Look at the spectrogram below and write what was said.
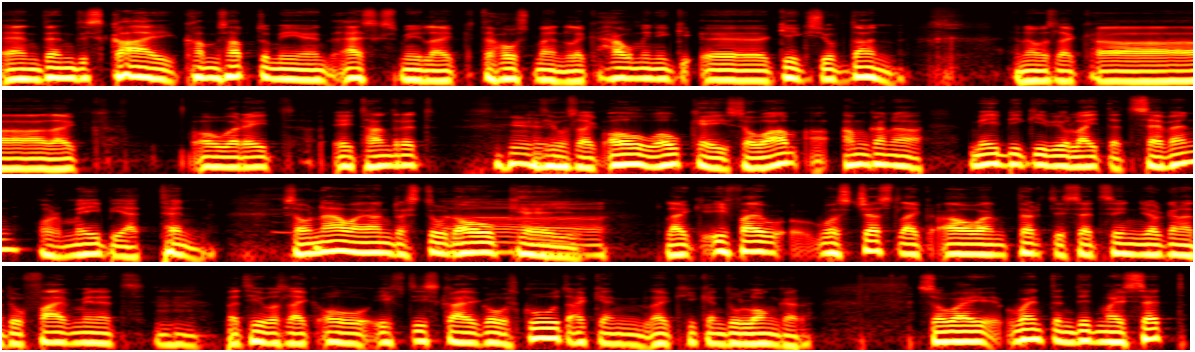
and then this guy comes up to me and asks me like the host man like how many uh, gigs you've done and i was like uh like over eight 800 and he was like oh okay so i'm i'm gonna maybe give you light at seven or maybe at 10 so now i understood okay Ah. like if I was just like, oh, I'm 30 sets in, you're gonna do five minutes. But he was like, oh, if this guy goes good, I can like he can do longer. So I went and did my set,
